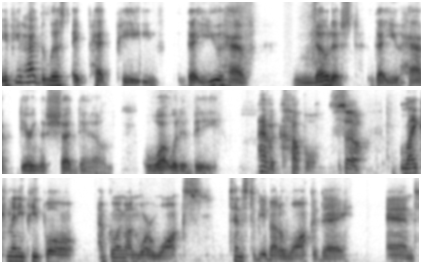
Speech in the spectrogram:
if you had to list a pet peeve that you have noticed that you have during the shutdown, what would it be? I have a couple. So, like many people, I'm going on more walks. Tends to be about a walk a day. And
